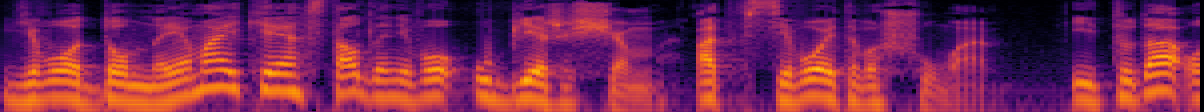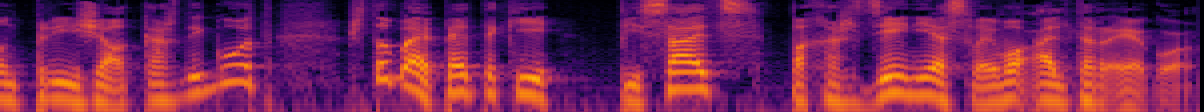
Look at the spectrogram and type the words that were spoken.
его дом на Ямайке стал для него убежищем от всего этого шума. И туда он приезжал каждый год, чтобы опять-таки писать похождения своего альтер-эго.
